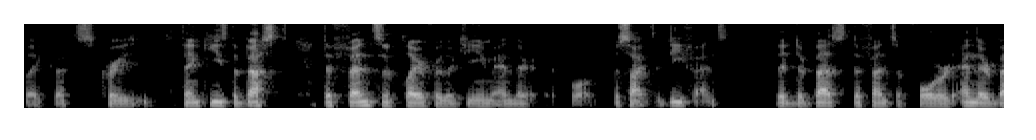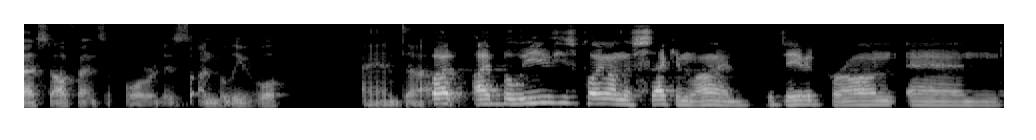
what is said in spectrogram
Like that's crazy to think he's the best defensive player for their team, and their well, besides the defense, the best defensive forward and their best offensive forward is unbelievable. And uh, But I believe he's playing on the second line with David Perron and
